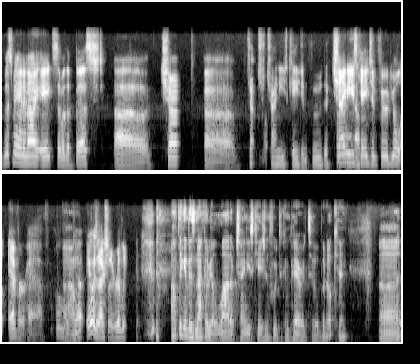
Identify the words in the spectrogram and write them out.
this man and I ate some of the best uh, chi- uh, Ch- Ch- Chinese Cajun food. They're- Chinese Cajun food you'll ever have. Oh my Um, god, it was actually really. I'm thinking there's not going to be a lot of Chinese Cajun food to compare it to, but okay. Uh,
